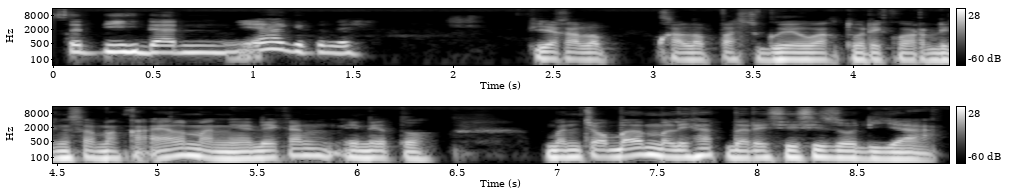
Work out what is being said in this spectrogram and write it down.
sedih dan ya gitu deh. Ya kalau kalau pas gue waktu recording sama Kak Elman ya dia kan ini tuh mencoba melihat dari sisi zodiak.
